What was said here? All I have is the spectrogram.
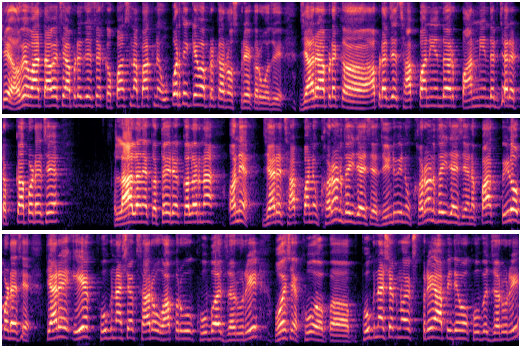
છે. હવે વાત આવે છે આપણે જે છે કપાસના પાકને ઉપરથી કેવા પ્રકારનો સ્પ્રે કરવો જોઈએ? જ્યારે આપણે આપણા જે છાપાની અંદર, પાનની અંદર જ્યારે ટપકા પડે છે લાલ અને કથઈ કલરના અને જ્યારે છાપવાનું ખરણ થઈ જાય છે, ઝીંડવીનું ખરણ થઈ જાય છે અને પાક પીળો પડે છે, ત્યારે એક ફૂગનાશક સારું વાપરવું ખૂબ જ જરૂરી હોય છે. ફૂગનાશકનો એક સ્પ્રે આપી દેવો ખૂબ જ જરૂરી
